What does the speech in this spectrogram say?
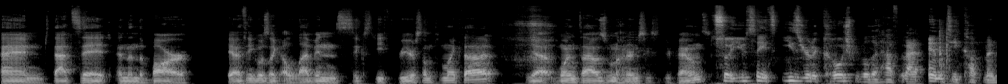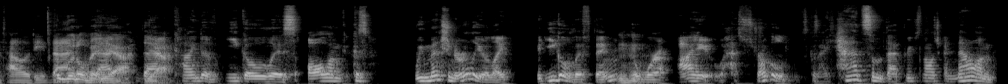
and that's it. And then the bar, yeah, I think it was like 1163 or something like that. Yeah, 1,163 pounds. So you say it's easier to coach people that have that empty cup mentality, that little bit, that, yeah, that yeah. kind of egoless. All I'm because we mentioned earlier, like the ego lifting, Mhm. where I has struggled with because I had some of that previous knowledge, and now I'm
